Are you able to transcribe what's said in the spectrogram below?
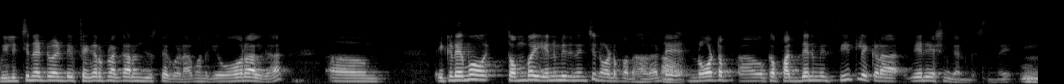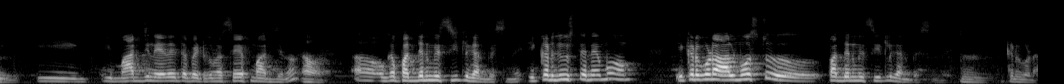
వీళ్ళు ఇచ్చినటువంటి ఫిగర్ ప్రకారం చూస్తే కూడా మనకి ఓవరాల్గా ఇక్కడేమో తొంభై ఎనిమిది నుంచి నూట పదహారు. అంటే. నూట ఒక పద్దెనిమిది సీట్లు ఇక్కడ వేరియేషన్ కనిపిస్తుంది. ఈ-. ఈ మార్జిన్ ఏదైతే పెట్టుకున్నారో సేఫ్ మార్జిన్ ఒక పద్దెనిమిది సీట్లు కనిపిస్తుంది. ఇక్కడ చూస్తేనేమో ఇక్కడ కూడా ఆల్మోస్ట్ పద్దెనిమిది సీట్లు కనిపిస్తుంది. ఇక్కడ కూడా.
